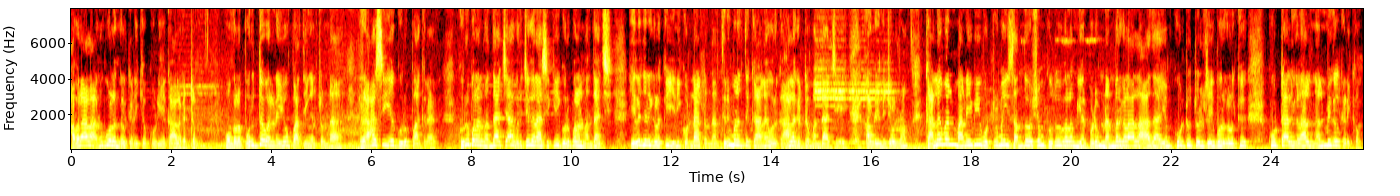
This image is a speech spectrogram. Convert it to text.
அவரால் அனுகூலங்கள் கிடைக்கக்கூடிய காலகட்டம். உங்களை பொறுத்தவரையிலையும் பார்த்தீங்கன்னு சொன்னால் ராசியை குரு பார்க்குறாரு. குரு பலன் வந்தாச்சா? விருச்சக ராசிக்கு குரு பலன் வந்தாச்சு. இளைஞர்களுக்கு இனி கொண்டாட்டம் தான். திருமணத்துக்கான ஒரு காலகட்டம் வந்தாச்சு அப்படின்னு சொல்கிறோம் கணவன் மனைவி ஒற்றுமை சந்தோஷம் குதூகலம் ஏற்படும். நண்பர்களால் ஆதாயம் கூட்டுச்சொல் செய்பவர்களுக்கு கூட்டாளிகளால் நன்மைகள் கிடைக்கும்.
